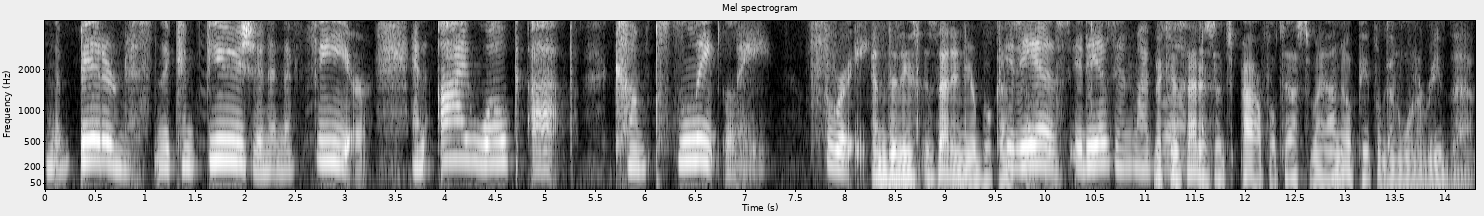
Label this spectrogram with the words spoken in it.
and the bitterness and the confusion and the fear. And I woke up completely free. And Denise, is that in your book? It is. It is in my book. Because that is such a powerful testimony. I know people are going to want to read that.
